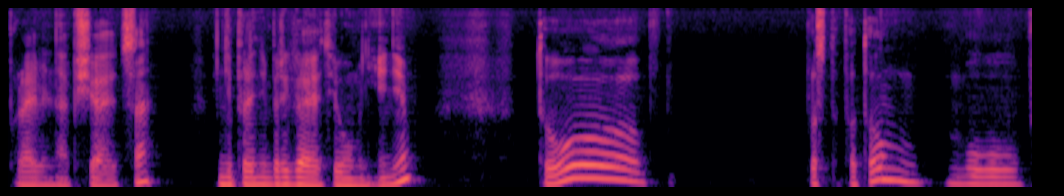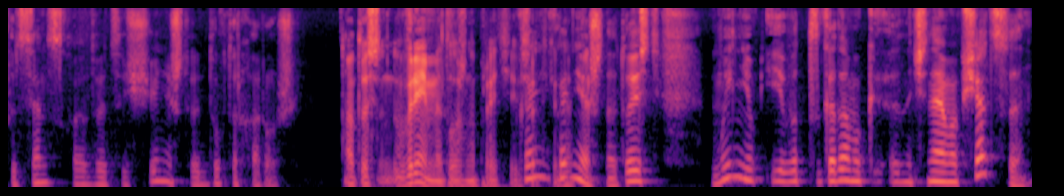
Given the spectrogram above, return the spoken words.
правильно общаются, не пренебрегают его мнением, то просто потом у пациента складывается ощущение, что этот доктор хороший. А то есть время должно пройти? Конечно. Да? То есть мы не... И вот когда мы начинаем общаться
